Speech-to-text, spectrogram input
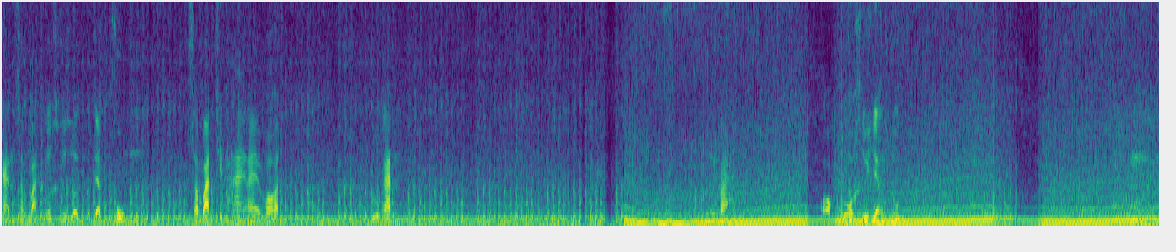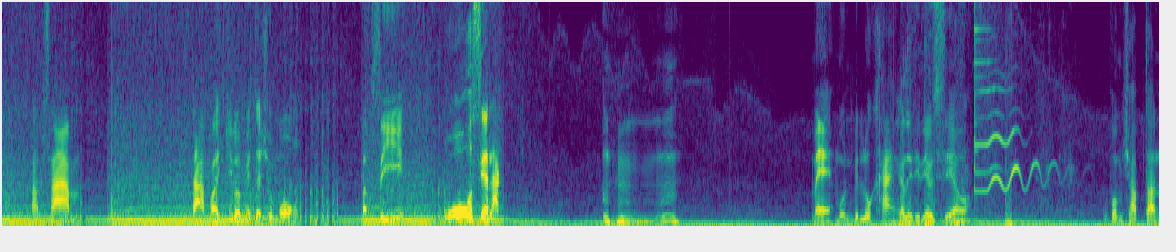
การสะบัดก็คือรถมันจะพุ่งสะบัดที่หายไปวอดดูกันเห็นปะออกตัวคือยังดุับสามสามร้อยกิโลเมตรต่อชั่วโมงตับสี่โอ้เสียหลักแหม่หมุนเป็นลูกข่างกันเลยทีเดียวเซียว ผมชอบตอน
